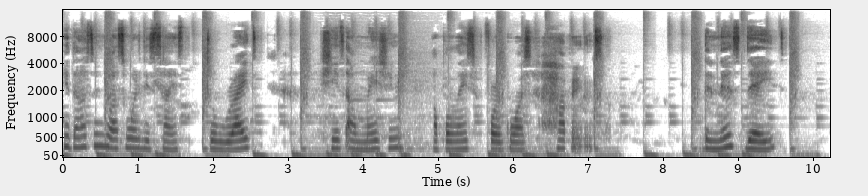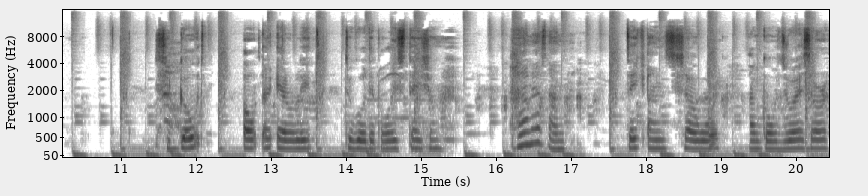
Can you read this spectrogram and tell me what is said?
he doesn't was well designed to write his amazing apology for what happened. The next day, she got out early to go to the police station. Hannah and take a shower and go dress her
